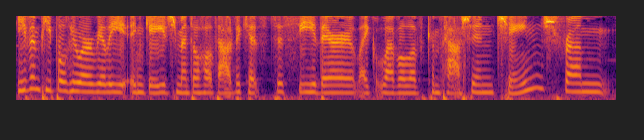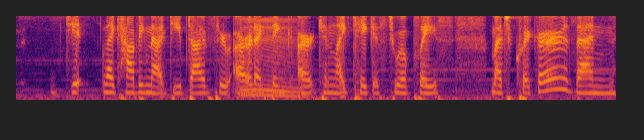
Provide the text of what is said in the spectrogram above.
even people who are really engaged mental health advocates to see their like level of compassion change from di- like having that deep dive through art i think art can like take us to a place much quicker than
